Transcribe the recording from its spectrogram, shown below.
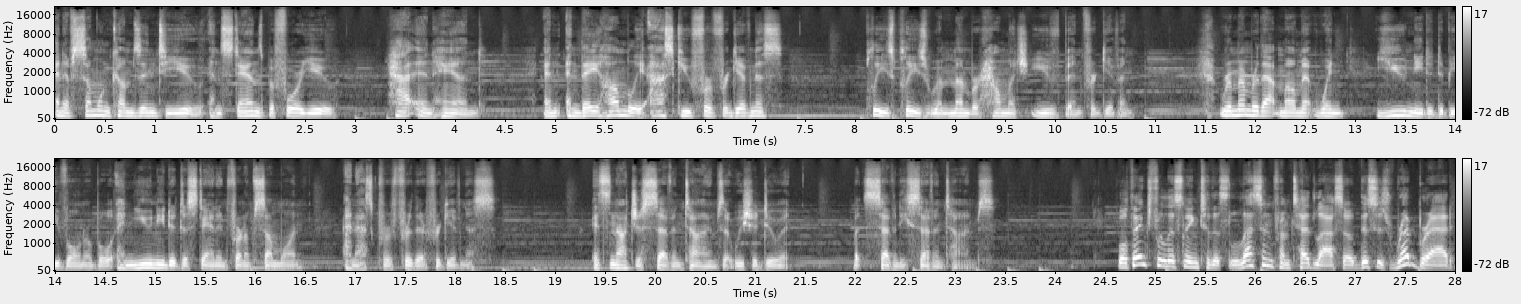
And if someone comes into you and stands before you, hat in hand, and, and they humbly ask you for forgiveness, please, please remember how much you've been forgiven. Remember that moment when you needed to be vulnerable and you needed to stand in front of someone and ask for, for their forgiveness. It's not just seven times that we should do it, but 77 times. Well, thanks for listening to this lesson from Ted Lasso. This is Rev Brad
